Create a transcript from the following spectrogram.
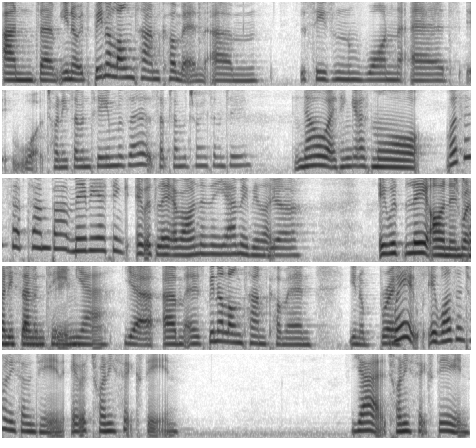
and um, you know it's been a long time coming. Um, season one aired what 2017 was it September 2017? No, I think it was more. Was it September? Maybe I think it was later on in the year. Maybe like yeah, it was late on in 2017. 2017. Yeah. yeah, um, and it's been a long time coming. You know, Brits. Wait, it wasn't 2017. It was 2016. Yeah, 2016.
